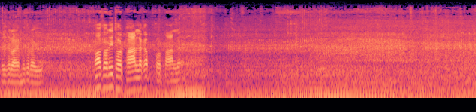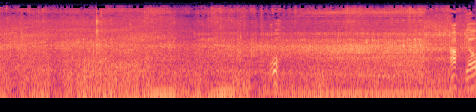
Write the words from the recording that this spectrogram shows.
ไม่เท่าไรไม่เท่าไรอ๋อตอนนี้ถอดผ่านแล้วครับ ถอดผ่านแล้ว เดี๋ยว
